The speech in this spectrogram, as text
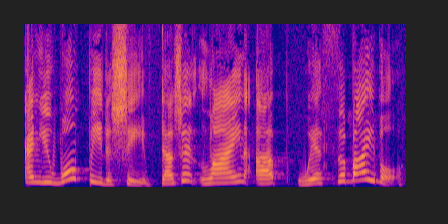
And you won't be deceived. Does it line up with the Bible?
